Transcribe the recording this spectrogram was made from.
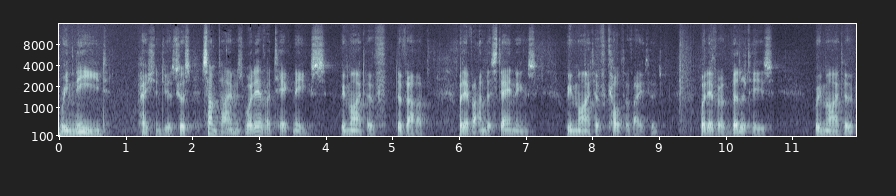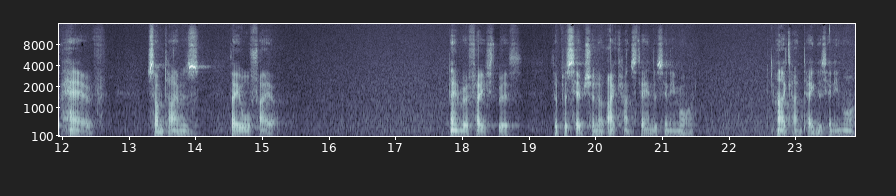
We need patient endurance because sometimes, whatever techniques we might have developed, whatever understandings we might have cultivated, whatever abilities we might have, sometimes they all fail. And we're faced with the perception of, I can't stand this anymore. I can't take this anymore.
